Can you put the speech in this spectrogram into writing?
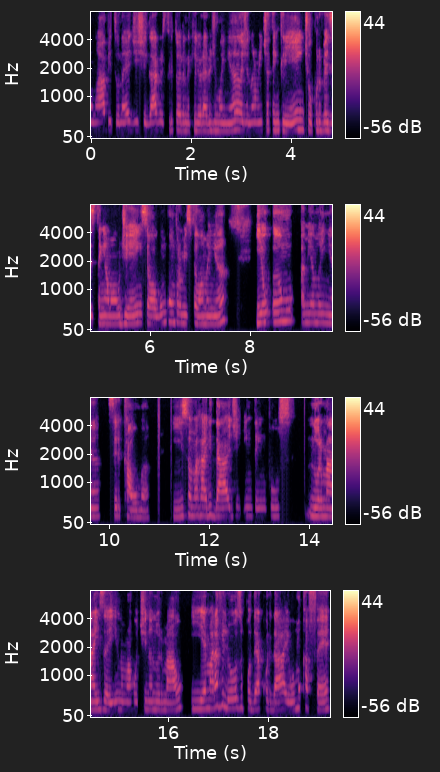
um hábito, né, de chegar no escritório naquele horário de manhã, geralmente já tem cliente, ou por vezes tem uma audiência ou algum compromisso pela manhã, e eu amo a minha manhã ser calma. E isso é uma raridade em tempos normais aí, numa rotina normal. E é maravilhoso poder acordar. Eu amo café,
